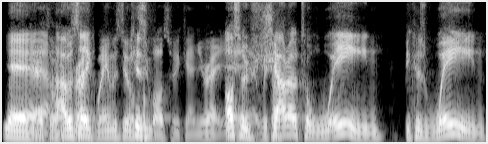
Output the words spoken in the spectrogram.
Yeah, Thorne. I was right. like, Wayne was doing football this weekend. You're right. also, yeah, yeah, shout out to Wayne because Wayne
